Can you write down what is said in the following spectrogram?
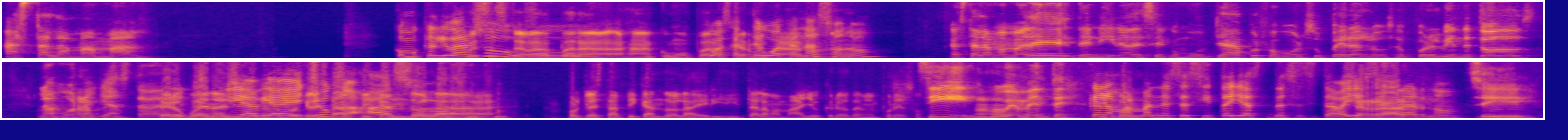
Hasta la mamá. como que le iba a dar Pues su, estaba su para, ajá, como para guaca- escarmentarlo, tehuacanazo, ajá. ¿no? Hasta la mamá de, de Nina decía como, ya, por favor, supéralo, o sea, por el bien de todos. La Ajá, morra ya. pues, estaba Pero bueno, Y eso le yo creo había porque le hecho estaban picando caso. la porque le está picando la heridita a la mamá, yo creo también por eso. Sí, Ajá. obviamente. Que Y la por- mamá necesita ya, necesitaba ya Cerrar. cerrar, ¿no? Sí.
